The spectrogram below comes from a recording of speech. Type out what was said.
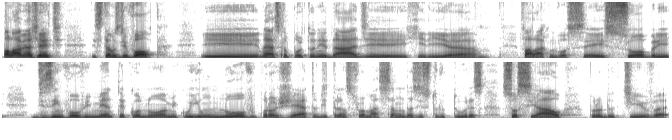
Olá, minha gente, estamos de volta e nesta oportunidade queria falar com vocês sobre desenvolvimento econômico e um novo projeto de transformação das estruturas social, produtiva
